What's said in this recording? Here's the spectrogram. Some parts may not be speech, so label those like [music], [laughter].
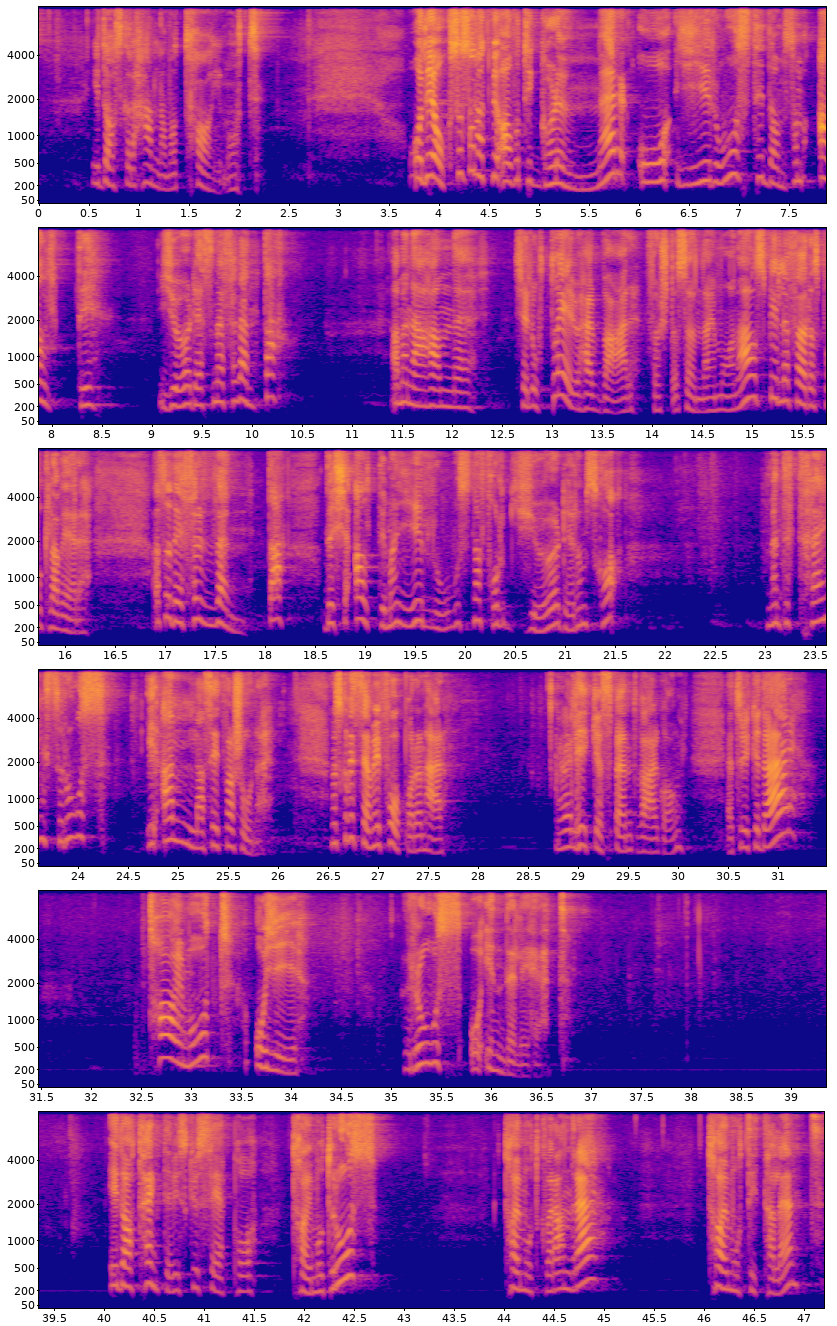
I dag skal det handle om å ta imot. Og det er også sånn at vi av og til glemmer å gi ros til dem som alltid gjør det som er forventa. Eh, Kjell Otto er jo her hver første søndag i måneden og spiller for oss på klaveret. Altså, Det er forventa. Det er ikke alltid man gir ros når folk gjør det de skal. Men det trengs ros i alle situasjoner. Nå skal vi se om vi får på den her. Jeg er like spent hver gang. Jeg trykker der. Ta imot og gi. Ros og inderlighet. I dag tenkte jeg vi skulle se på ta imot ros, ta imot hverandre, ta imot ditt talent,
